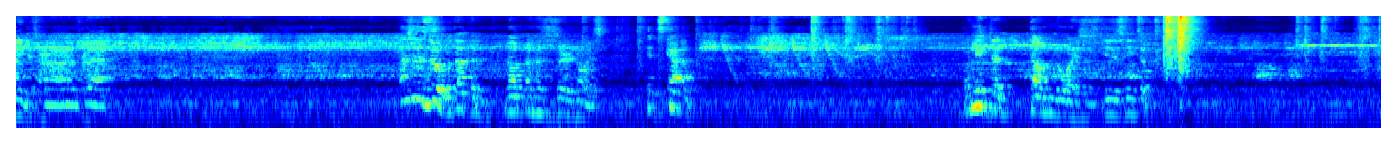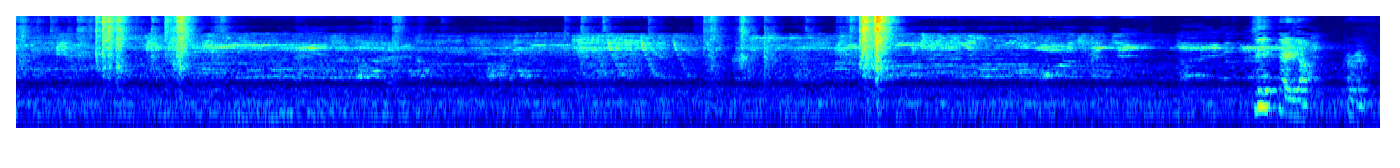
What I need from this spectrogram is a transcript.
I need to turn on for that. Let's just do it without the unnecessary noise. It's kind of. Don't need the dumb noises. You just need to. There you go. Perfect.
